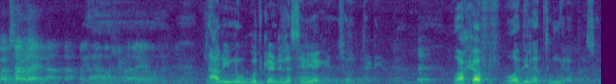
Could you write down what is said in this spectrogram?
ಪಕ್ಷಗಳಲ್ಲೇ ನಾನು ಇನ್ನೂ ಓದ್ಕೊಂಡಿಲ್ಲ ಸರಿಯಾಗಿ ಸ್ವಲ್ಪ ತಡಿ. ವಖಫ್ ಓದಿಲ್ಲ ತುಂಬಿರಪ್ಪ ಸ್ವಲ್ಪ.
